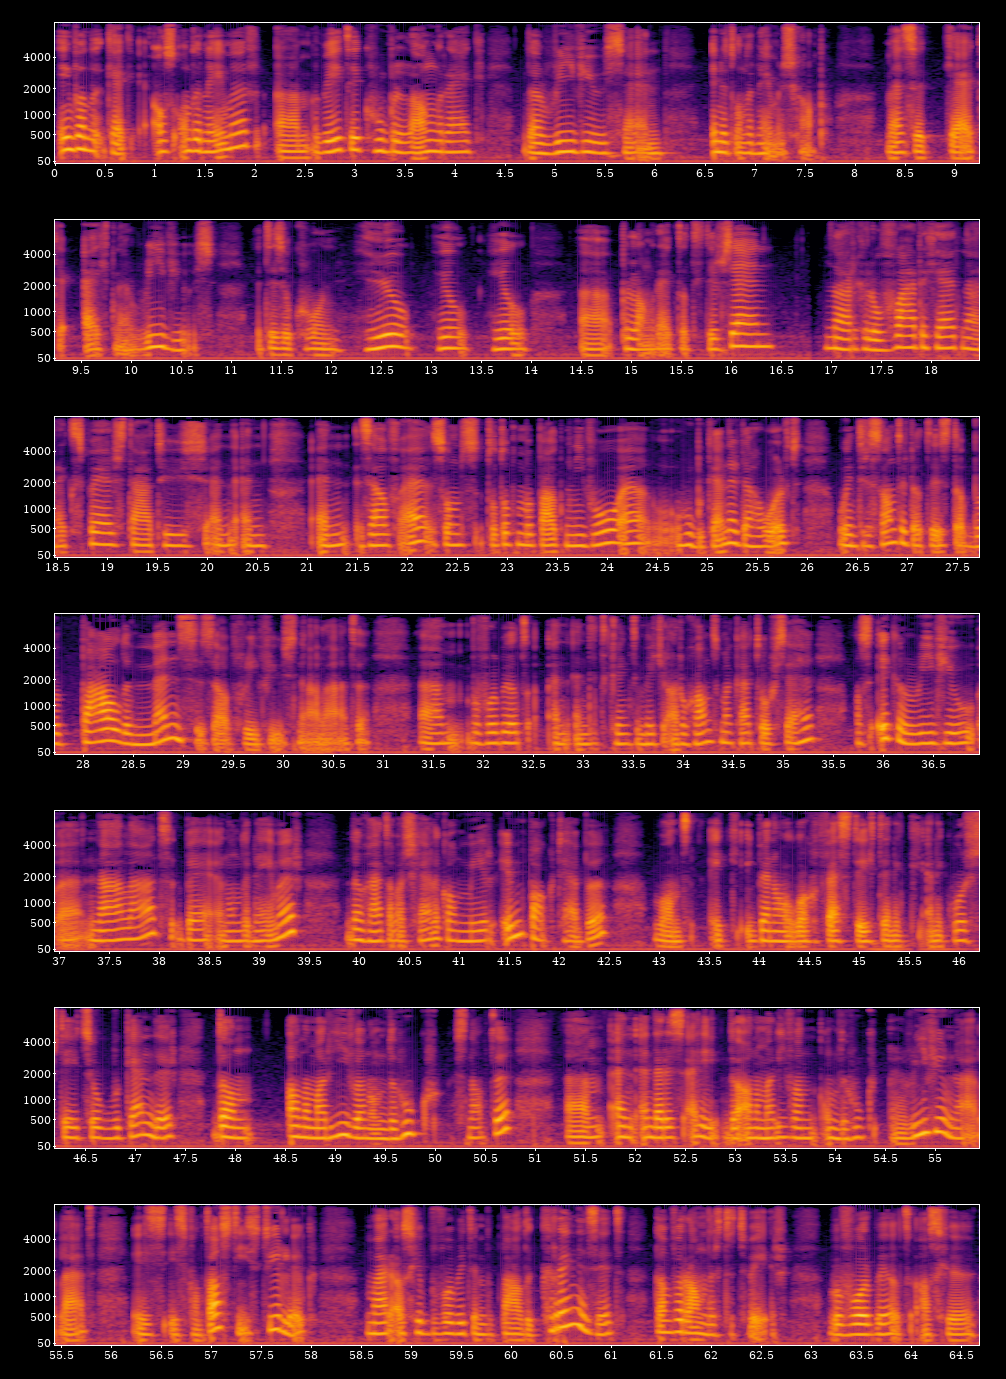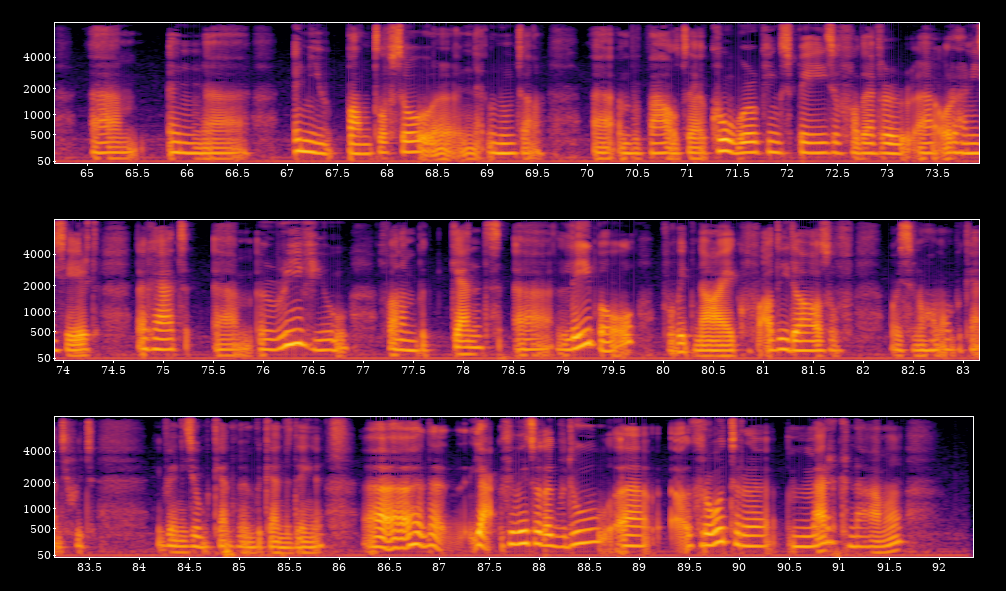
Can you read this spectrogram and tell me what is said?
een van de. Kijk, als ondernemer um, weet ik hoe belangrijk de reviews zijn in het ondernemerschap. Mensen kijken echt naar reviews. Het is ook gewoon heel, heel, heel uh, belangrijk dat die er zijn. Naar geloofwaardigheid, naar expertstatus en, en, en zelf hè, soms tot op een bepaald niveau, hè, hoe bekender dat wordt, hoe interessanter dat is dat bepaalde mensen zelf reviews nalaten. Um, bijvoorbeeld, en, en dit klinkt een beetje arrogant, maar ik ga het toch zeggen. Als ik een review uh, nalaat bij een ondernemer, dan gaat dat waarschijnlijk al meer impact hebben. Want ik, ik ben al wat gevestigd en ik, en ik word steeds ook bekender dan Annemarie van om de hoek, snapte? Um, en, en daar is allee, de Annemarie van om de hoek een review nalaat, is, is fantastisch, tuurlijk. Maar als je bijvoorbeeld in bepaalde kringen zit, dan verandert het weer. Bijvoorbeeld als je um, een, uh, een nieuw pand of zo, uh, hoe noemt dat? Uh, een bepaald coworking space of whatever organiseert, dan gaat um, een review van een bekend label, bijvoorbeeld Nike of Adidas of wat is er nog allemaal bekend? Goed, ik ben niet zo bekend met bekende dingen. Uh, ja, je weet wat ik bedoel. Uh, grotere merknamen.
